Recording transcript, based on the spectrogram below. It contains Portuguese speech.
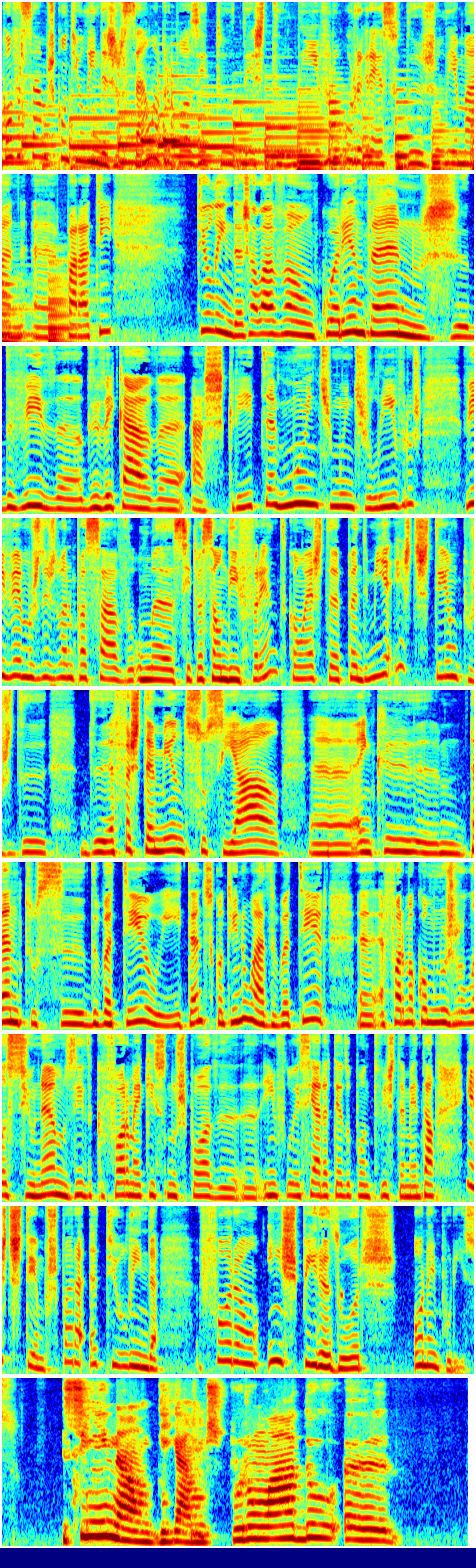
Conversámos com Tio Linda Gerção a propósito deste livro, O Regresso de Julia Mann a Paraty. Tio Linda, já lá vão 40 anos de vida dedicada à escrita, muitos, muitos livros. Vivemos desde o ano passado uma situação diferente com esta pandemia, estes tempos de, de afastamento social, uh, em que um, tanto se debateu e tanto se continua a debater uh, a forma como nos relacionamos e de que forma é que isso nos pode uh, influenciar até do ponto de vista mental. Estes tempos, para a Tio Linda, foram inspiradores ou nem por isso? Sim e não, digamos. Por um lado, uh,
